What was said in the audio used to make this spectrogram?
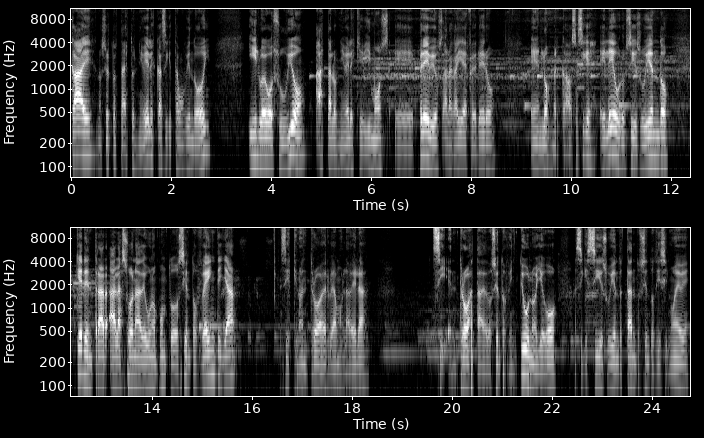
cae, ¿no es cierto?, hasta estos niveles casi que estamos viendo hoy, y luego subió hasta los niveles que vimos eh, previos a la caída de febrero en los mercados. Así que el euro sigue subiendo, quiere entrar a la zona de 1.220 ya, si es que no entró, a ver, veamos la vela, sí, entró hasta de 221, llegó así que sigue subiendo, está en 219,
